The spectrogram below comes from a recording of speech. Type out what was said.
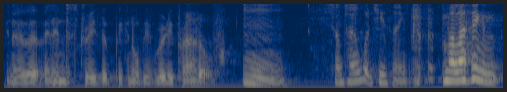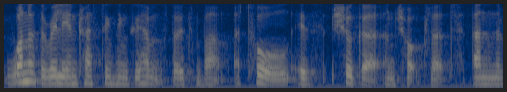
you know, a, an industry that we can all be really proud of. Mm. Chantal, what do you think? Well, I think one of the really interesting things we haven't spoken about at all is sugar and chocolate and the,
